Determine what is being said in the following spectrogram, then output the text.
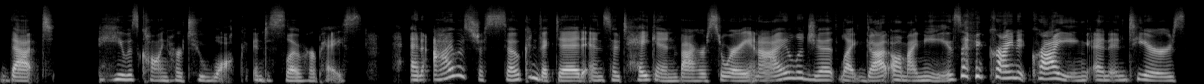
that he was calling her to walk and to slow her pace. And I was just so convicted and so taken by her story. And I legit like got on my knees, crying, crying and in tears,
